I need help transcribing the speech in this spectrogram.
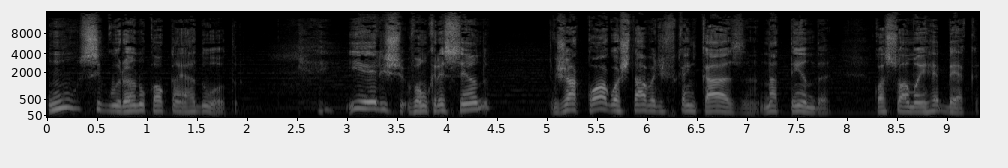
um segurando o calcanhar do outro. E eles vão crescendo. Jacó gostava de ficar em casa, na tenda, com a sua mãe Rebeca,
